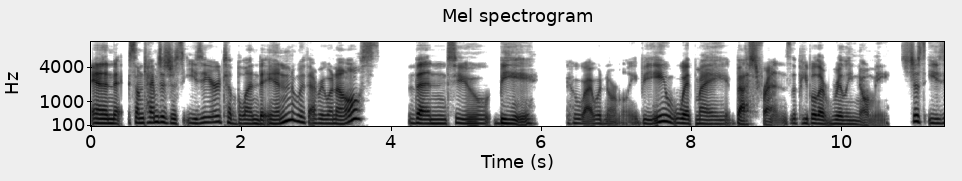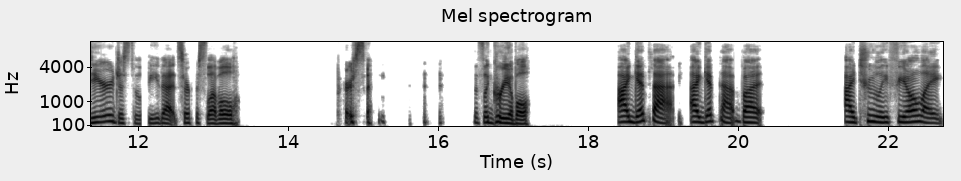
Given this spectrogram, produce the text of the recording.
And sometimes it's just easier to blend in with everyone else than to be who I would normally be with my best friends, the people that really know me. It's just easier just to be that surface level person that's agreeable. I get that. I get that. But I truly feel like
